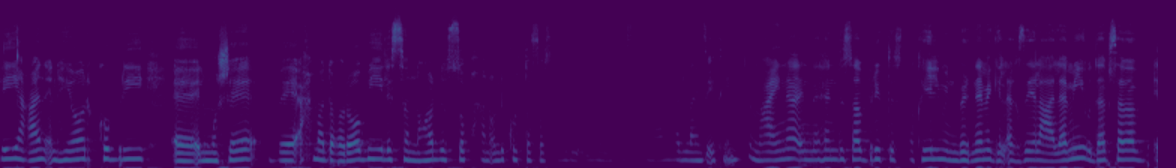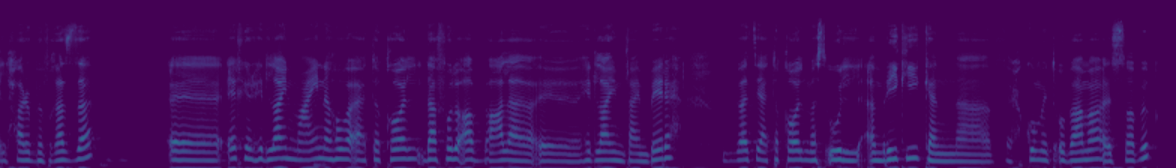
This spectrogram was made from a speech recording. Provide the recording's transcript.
هي عن انهيار كوبري آه، المشاة بأحمد عرابي. لسه النهارده الصبح هنقول لكم التفاصيل وإيه اللي حصل. معانا headlines إيه تاني؟ معانا إن هند صبري بتستقيل من برنامج الأغذية العالمي وده بسبب الحرب في غزة. آخر headline معانا هو اعتقال ده follow up على headline بتاع امبارح. ودلوقتي اعتقال مسؤول أمريكي كان آه، في حكومة أوباما السابق.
